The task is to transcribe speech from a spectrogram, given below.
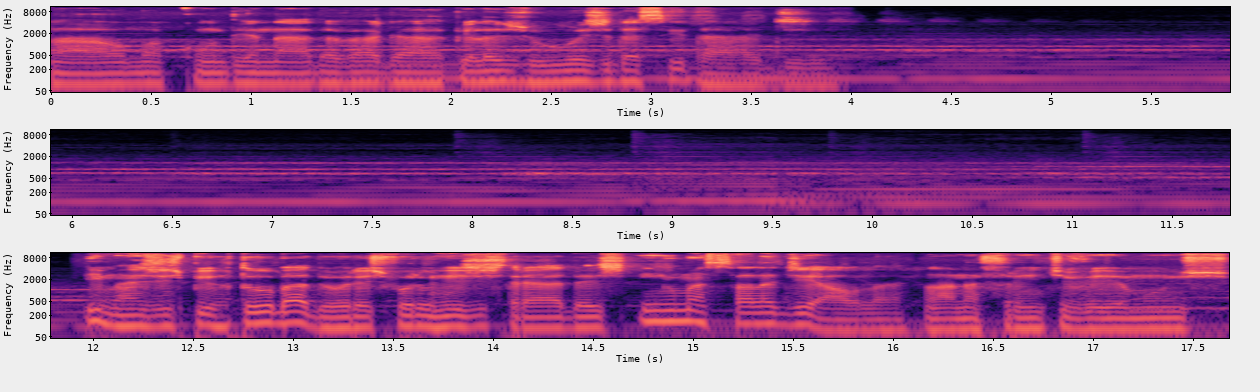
Uma alma condenada a vagar pelas ruas da cidade. Imagens perturbadoras foram registradas em uma sala de aula. Lá na frente vemos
